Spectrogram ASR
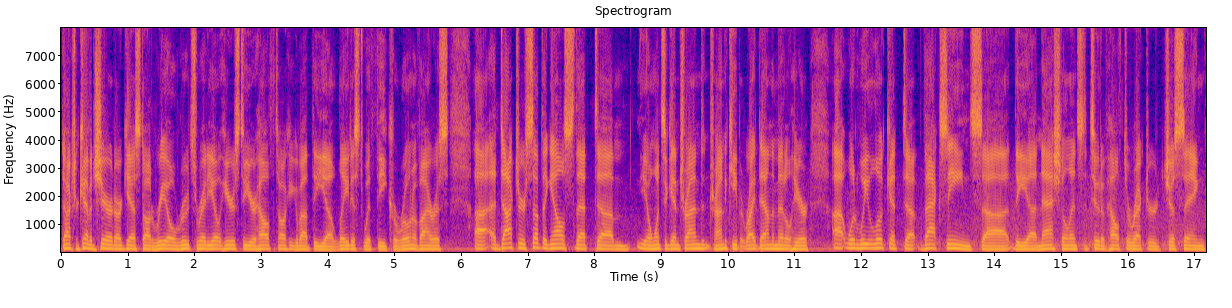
Dr. Kevin Sharrett, our guest on Real Roots Radio. Here's to your health, talking about the uh, latest with the coronavirus. Uh, uh, doctor, something else that um, you know, once again, trying to trying to keep it right down the middle here. Uh, when we look at uh, vaccines, uh, the National Institute of Health director just saying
